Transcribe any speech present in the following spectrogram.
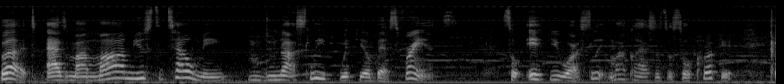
But as my mom used to tell me, you do not sleep with your best friends. So if you are sleep, my glasses are so crooked.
